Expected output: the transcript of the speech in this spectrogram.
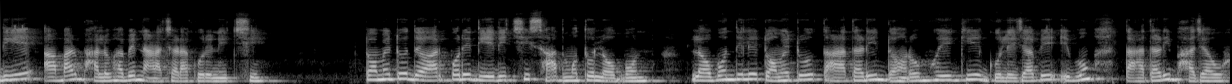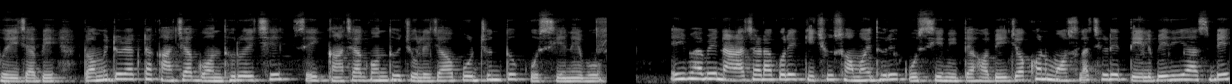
দিয়ে আবার ভালোভাবে নাড়াচাড়া করে নিচ্ছি। টমেটো দেওয়ার পরে দিয়ে দিচ্ছি স্বাদ মতো লবণ। লবণ দিলে টমেটো তাড়াতাড়ি নরম হয়ে গিয়ে গলে যাবে এবং তাড়াতাড়ি ভাজাও হয়ে যাবে। টমেটোর একটা কাঁচা গন্ধ রয়েছে, সেই কাঁচা গন্ধ চলে যাওয়া পর্যন্ত কষিয়ে নেব। এইভাবে নাড়াচাড়া করে কিছু সময় ধরে কষিয়ে নিতে হবে। যখন মশলা ছেড়ে তেল বেরিয়ে আসবে,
